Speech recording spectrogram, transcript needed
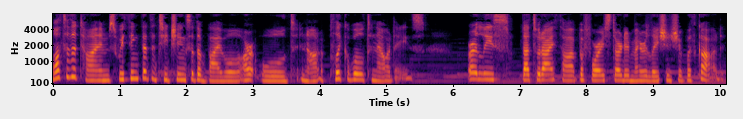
Lots of the times we think that the teachings of the Bible are old and not applicable to nowadays. Or at least, that's what I thought before I started my relationship with God.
